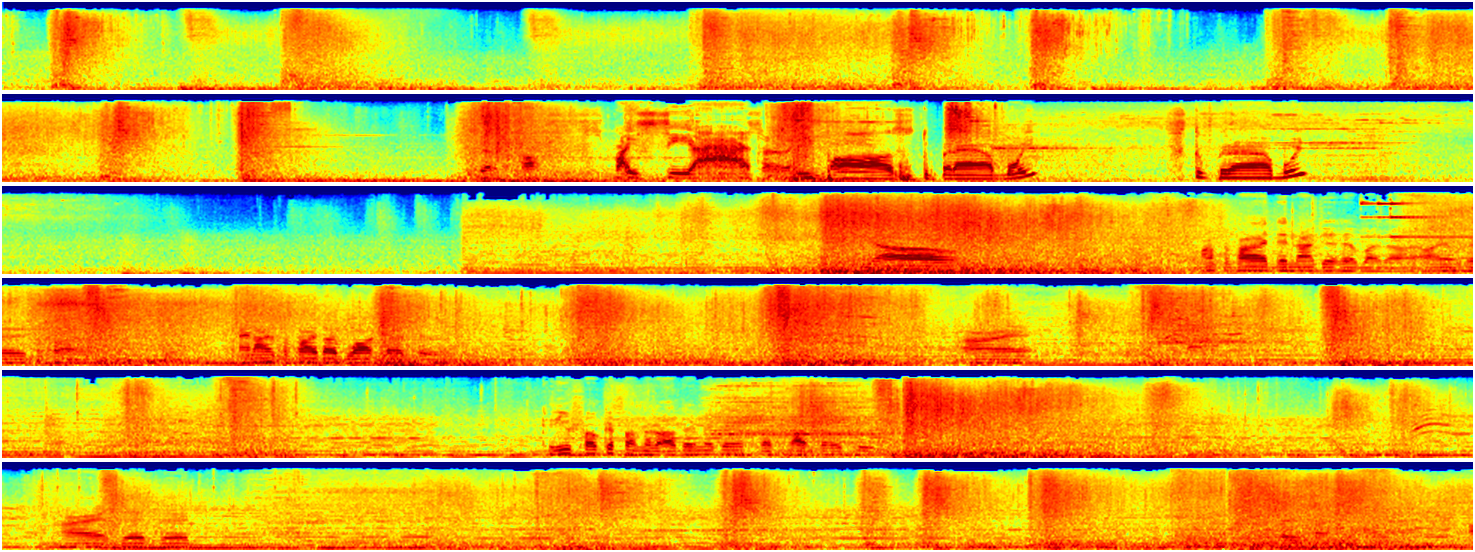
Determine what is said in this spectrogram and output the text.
Spicy ass balls, stupid ass boy. Stupid ass boy. Surprised I did not get hit by that. I am very surprised. And I'm surprised I blocked that too. Alright. Can you focus on the other nigga that's not so Alright, good, good.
